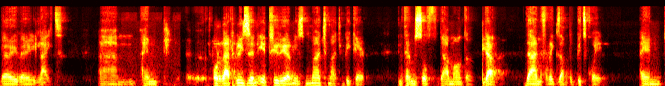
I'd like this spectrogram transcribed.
very, very light. Um, and for that reason, Ethereum is much, much bigger in terms of the amount of data than, for example, Bitcoin and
